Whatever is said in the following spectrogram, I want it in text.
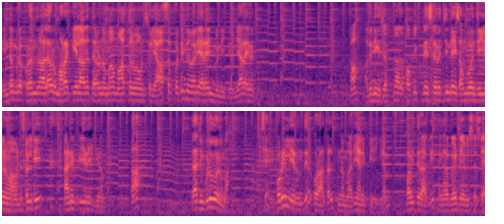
இந்த முறை பிறந்த நாளை ஒரு மறக்க இல்லாத தருணமாக மாற்றணுமாவுன்னு சொல்லி ஆசைப்பட்டு இந்த மாதிரி அரேஞ்ச் பண்ணிக்கணும் யாராக இருக்கும்? ஆ அது நீங்கள் ஜெஃப்னால பப்ளிக் பிளேஸில் வச்சுட்டு சம்பவம் செய்யணுமா அவன் சொல்லி அனுப்பி இருக்கணும் ஆ? ஏதாச்சும் குழு வேணுமா? சரி பொருளில் இருந்து ஒரு ஆட்கள் இந்த மாதிரி அனுப்பி பவித்ராக்கு எங்களோட பர்த்டே விஷஸை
